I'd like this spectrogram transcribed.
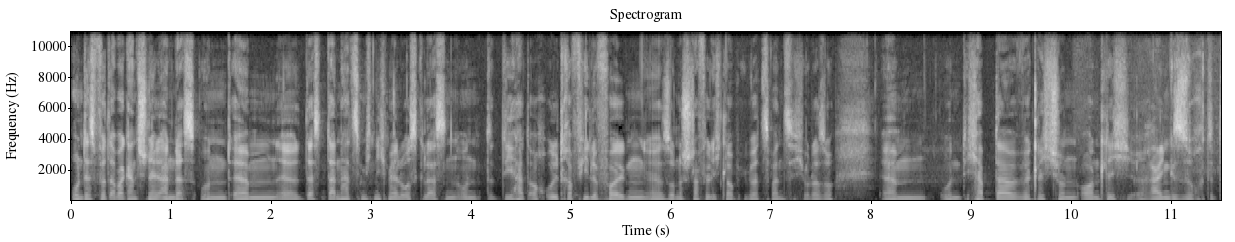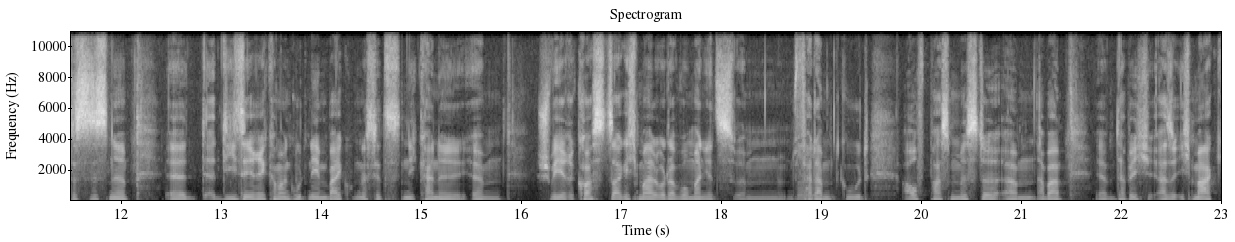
Und das wird aber ganz schnell anders. Und ähm, äh, das, dann hat es mich nicht mehr losgelassen und die hat auch ultra viele Folgen, äh, so eine Staffel, ich glaube über 20 oder so. Ähm, und ich habe da wirklich schon ordentlich reingesuchtet. Das ist eine, äh, die Serie kann man gut nebenbei gucken. Das ist jetzt nie keine ähm, schwere Kost, sage ich mal, oder wo man jetzt ähm, verdammt gut aufpassen müsste. Ähm, aber äh, da bin ich, also ich mag,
